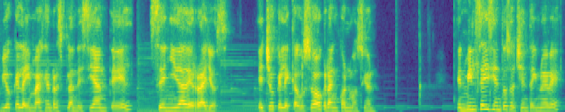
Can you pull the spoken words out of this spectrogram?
vio que la imagen resplandecía ante él, ceñida de rayos, hecho que le causó gran conmoción. En 1689,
